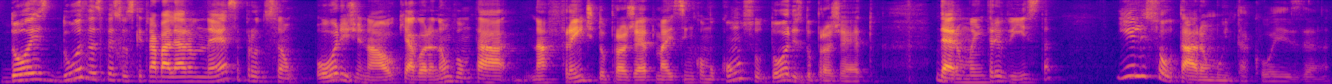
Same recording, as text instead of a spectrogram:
Dois, duas das pessoas que trabalharam nessa produção original, que agora não vão estar tá na frente do projeto, mas sim como consultores do projeto, deram uma entrevista e eles soltaram muita coisa.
